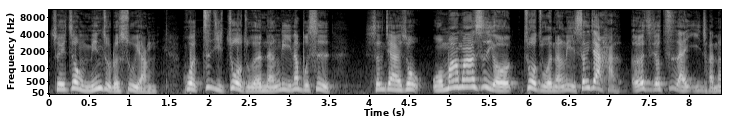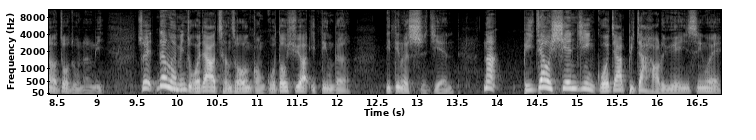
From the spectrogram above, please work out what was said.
所以这种民主的素养或自己做主的能力，那不是。生下来说，我妈妈是有做主的能力，生下孩儿子就自然遗传他有做主能力。所以，任何民主国家要成熟跟巩固，都需要一定的、一定的时间。那比较先进国家比较好的原因，是因为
